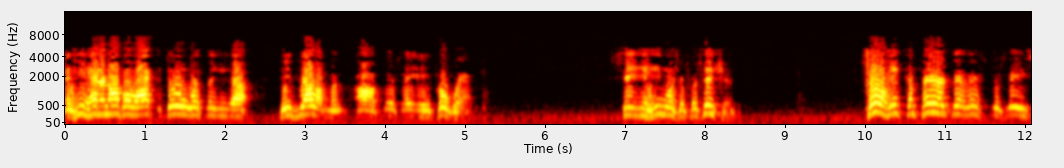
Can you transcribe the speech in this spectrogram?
And he had an awful lot to do with the uh, development of this AA program. See, he was a physician. So he compared this disease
